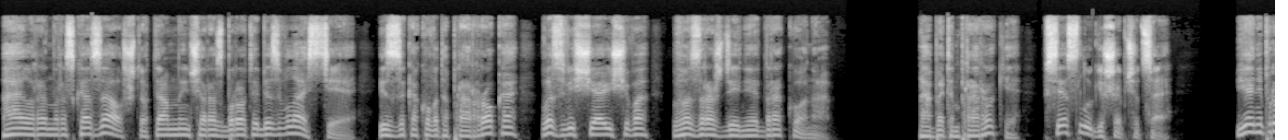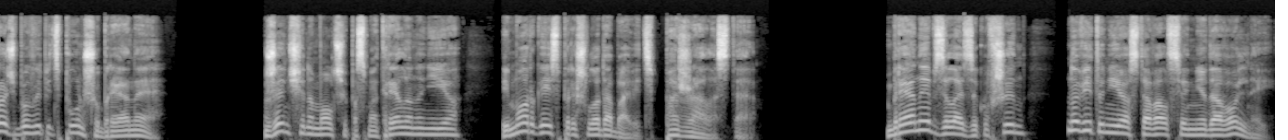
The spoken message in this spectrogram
Айлрон рассказал, что там нынче разброты безвластия из-за какого-то пророка, возвещающего возрождение дракона. Об этом пророке все слуги шепчутся. Я не прочь бы выпить пуншу, Бриане. Женщина молча посмотрела на нее, и Моргейс пришло добавить «пожалуйста». Бриане взялась за кувшин, но вид у нее оставался недовольный.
